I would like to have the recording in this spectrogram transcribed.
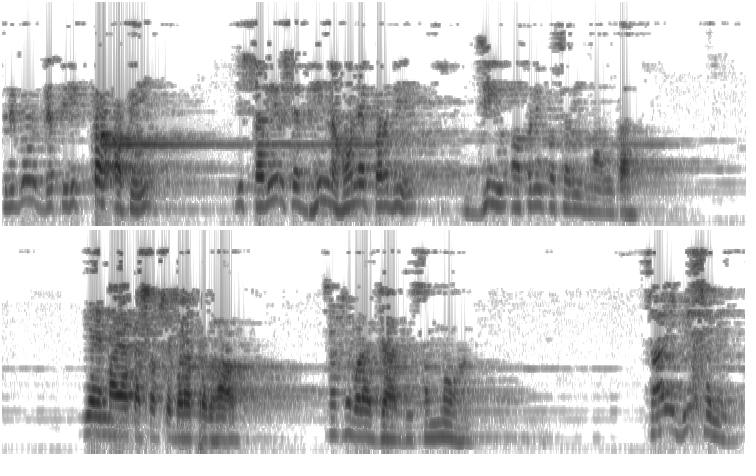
त्रिगुण व्यतिरिक्त अपनी इस शरीर से भिन्न होने पर भी जीव अपने को शरीर मानता है। यह माया का सबसे बड़ा प्रभाव, सबसे बड़ा जादू, सम्मोहन। सारे विश्व में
